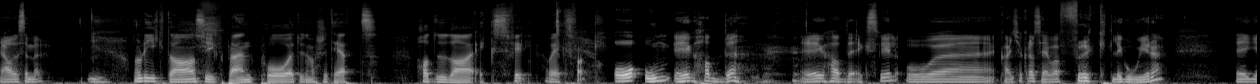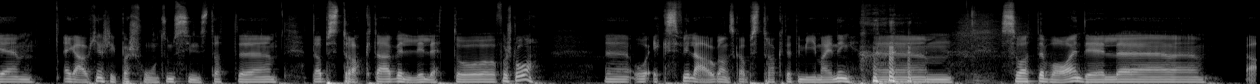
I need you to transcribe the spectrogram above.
Ja, det stemmer. Mm. Når du gikk da sykepleien på et universitet, hadde du da X-FIL og X-FAC? Og om jeg hadde Jeg hadde X-Fil, og uh, kan ikke akkurat si jeg var fryktelig god i det. Jeg, eh, jeg er jo ikke en slik person som syns at uh, det abstrakte er veldig lett å forstå. Uh, og X-Fil er jo ganske abstrakt, etter min mening. Um, så at det var en del Ja,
